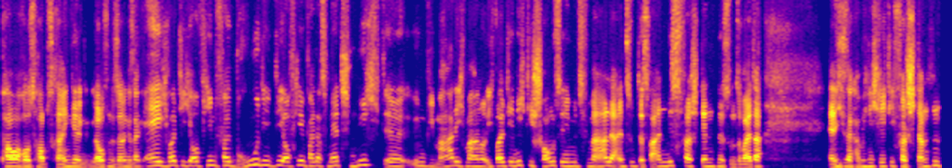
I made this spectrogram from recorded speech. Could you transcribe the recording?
Powerhouse Hobbs reingelaufen ist und gesagt, ey, ich wollte dich auf jeden Fall, Brudi, dir auf jeden Fall das Match nicht äh, irgendwie madig machen und ich wollte dir nicht die Chance nehmen ins Finale-Einzug, das war ein Missverständnis und so weiter ehrlich gesagt, habe ich nicht richtig verstanden,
